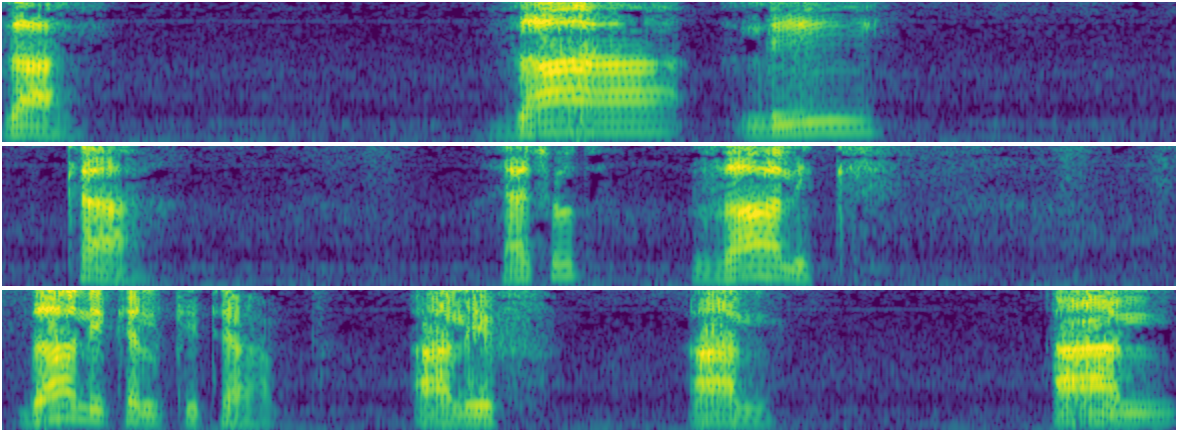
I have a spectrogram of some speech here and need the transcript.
ዛል ዛሊከ يجوز ذلك. ذلك الكتاب. ألف. آل. آل.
